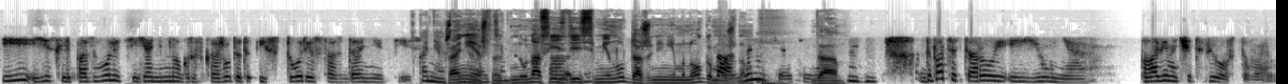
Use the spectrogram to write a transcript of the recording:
И, если позволите, я немного расскажу вот эту историю создания песни. Конечно, Конечно. Давайте. У нас есть 10 минут, даже не немного да, можно. замечательно. Да. 22 июня, половина четвертого,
